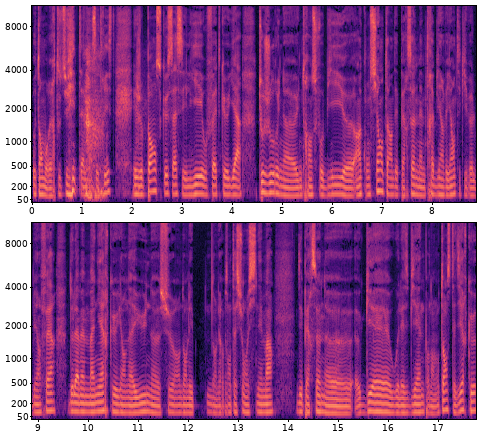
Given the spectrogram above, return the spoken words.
autant mourir tout de suite tellement c'est triste. Et je pense que ça c'est lié au fait qu'il y a toujours une, une transphobie euh, inconsciente hein, des personnes même très bienveillantes et qui veulent bien faire de la même manière qu'il y en a une sur dans les dans les représentations au cinéma des personnes euh, gays ou lesbiennes pendant longtemps. C'est-à-dire que,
